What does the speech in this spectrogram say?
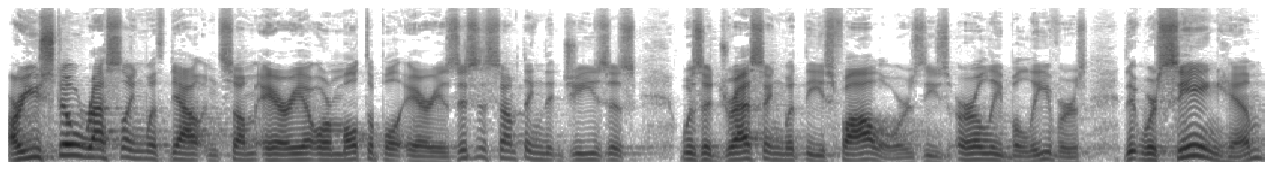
Are you still wrestling with doubt in some area or multiple areas? This is something that Jesus was addressing with these followers, these early believers that were seeing him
